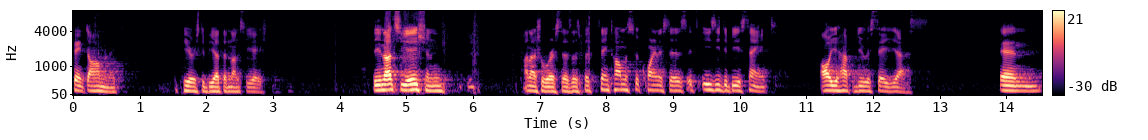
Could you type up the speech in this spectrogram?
St. Dominic appears to be at the Annunciation. The Annunciation, I'm not sure where it says this, but St. Thomas Aquinas says it's easy to be a saint. All you have to do is say yes. And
